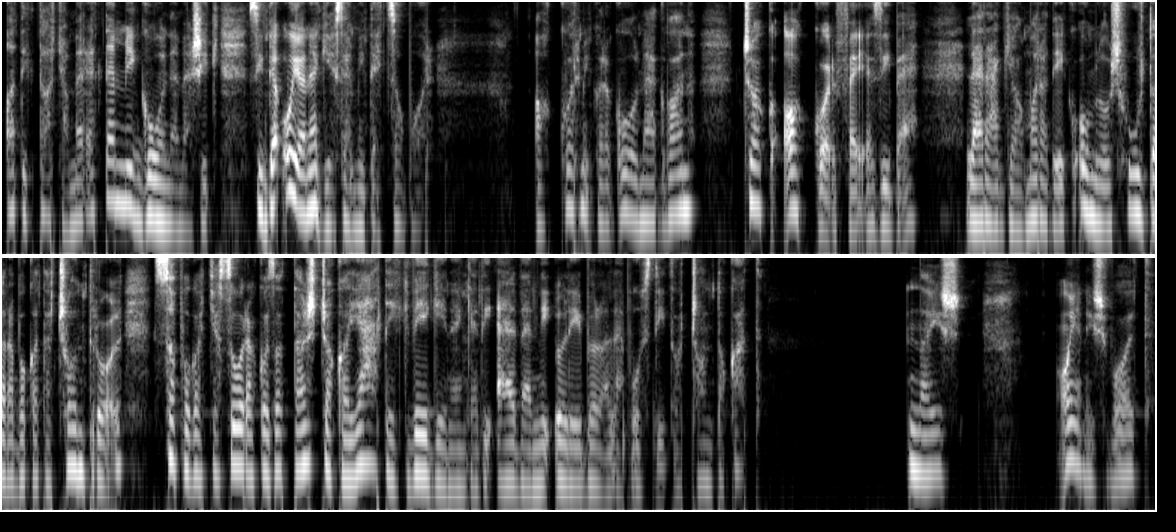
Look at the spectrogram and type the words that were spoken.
Addig tartja meretten, míg gól nem esik, szinte olyan egészen, mint egy szobor. Akkor, mikor a gól megvan, csak akkor fejezi be. Lerágja a maradék omlós húsdarabokat a csontról, szapogatja szórakozottan, s csak a játék végén engedi elvenni öléből a lepusztított csontokat. Na és olyan is volt.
